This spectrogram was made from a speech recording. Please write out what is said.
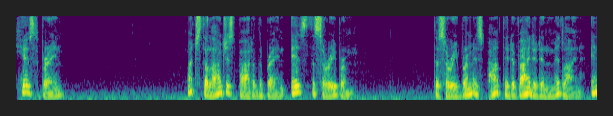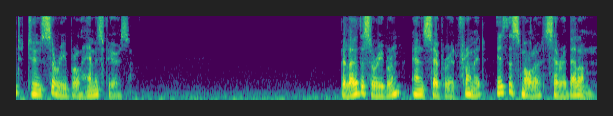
Here's the brain. Much the largest part of the brain is the cerebrum. The cerebrum is partly divided in the midline into two cerebral hemispheres. Below the cerebrum and separate from it is the smaller cerebellum.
